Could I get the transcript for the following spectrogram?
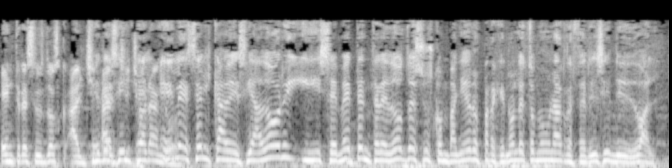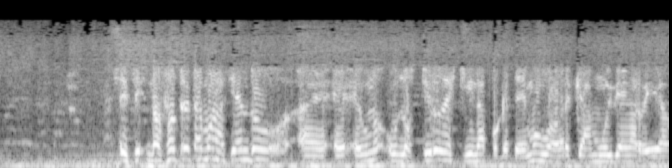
entre sus dos, al, Él, es el cabeceador y se mete entre dos de sus compañeros para que no le tome una referencia individual. Sí, sí. Nosotros estamos haciendo eh, eh, unos tiros de esquina porque tenemos jugadores que van muy bien arriba.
